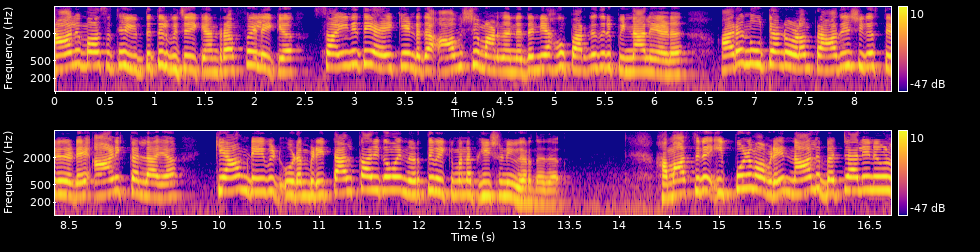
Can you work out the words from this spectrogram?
നാല് മാസത്തെ യുദ്ധത്തിൽ വിജയിക്കാൻ റഫേലേക്ക് സൈന്യത്തെ അയക്കേണ്ടത് ആവശ്യമാണെന്ന് നെതന്യാഹു പറഞ്ഞതിന് പിന്നാലെയാണ്. അരനൂറ്റാണ്ടോളം പ്രാദേശിക സ്ഥിരതയുടെ ആണിക്കല്ലായ ക്യാം ഡേവിഡ് ഉടമ്പടി താൽക്കാലികമായി നിർത്തിവെക്കുമെന്ന ഭീഷണി ഉയർന്നത്. ഹമാസിന് ഇപ്പോഴും അവിടെ നാല് ബറ്റാലിയനുകൾ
